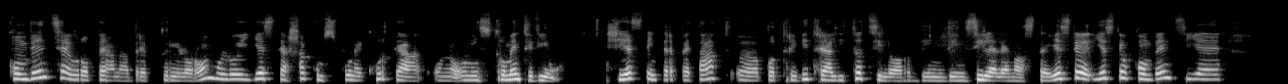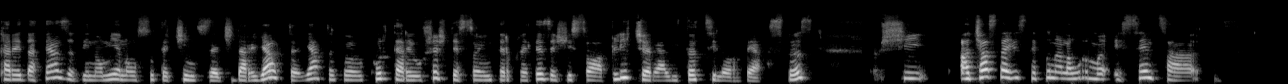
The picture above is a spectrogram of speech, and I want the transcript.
Convenția Europeană a Drepturilor Omului este, așa cum spune Curtea, un, un instrument viu și este interpretat uh, potrivit realităților din, din zilele noastre. Este, este o convenție care datează din 1950, dar iată, iată că Curtea reușește să o interpreteze și să o aplice realităților de astăzi și aceasta este până la urmă esența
